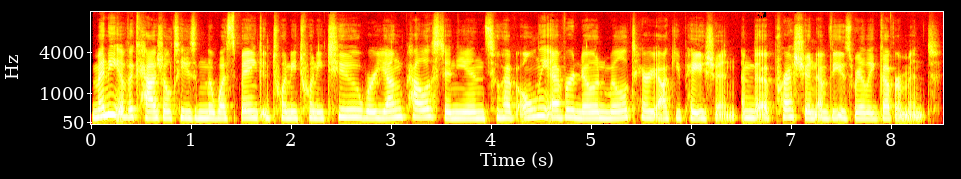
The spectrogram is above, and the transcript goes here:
Many of the casualties in the West Bank in 2022 were young Palestinians who have only ever known military occupation and the oppression of the Israeli government.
